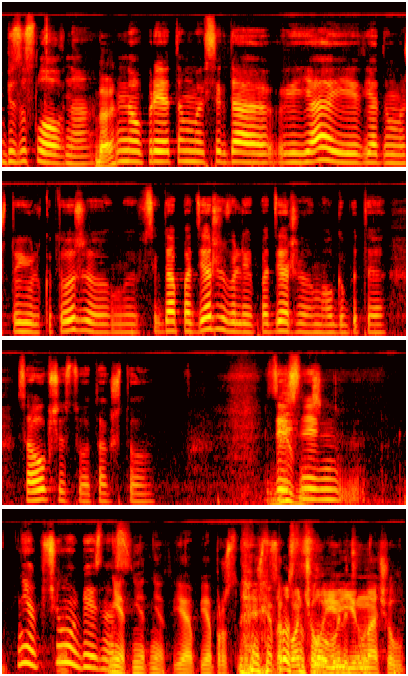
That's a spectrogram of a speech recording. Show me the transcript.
Безусловно. Да? Но при этом мы всегда, и я, и я думаю, что Юлька тоже, мы всегда поддерживали и поддерживаем ЛГБТ-сообщество, так что здесь Бизнес. не... Нет, почему бизнес? Нет, нет, нет, я, я просто, закончил и, и начал.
